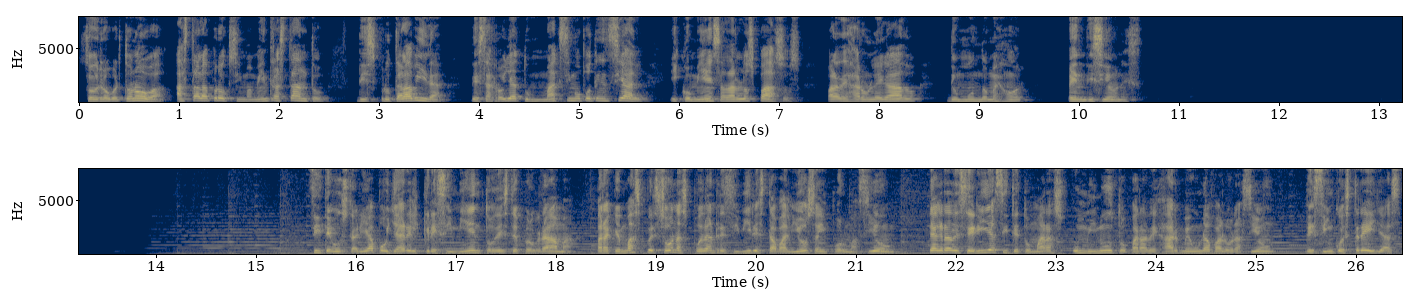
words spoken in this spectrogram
Soy Roberto Nova, hasta la próxima. Mientras tanto, disfruta la vida, desarrolla tu máximo potencial y comienza a dar los pasos para dejar un legado de un mundo mejor. Bendiciones. Si te gustaría apoyar el crecimiento de este programa para que más personas puedan recibir esta valiosa información, te agradecería si te tomaras un minuto para dejarme una valoración de 5 estrellas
